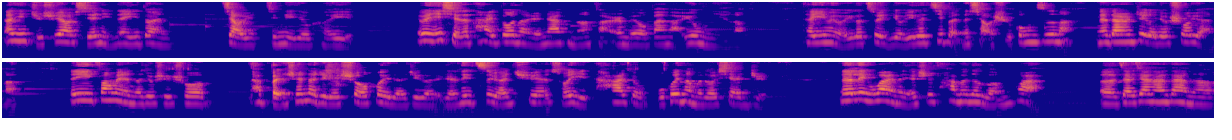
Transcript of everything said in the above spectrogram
那你只需要写你那一段教育经历就可以，因为你写的太多呢，人家可能反而没有办法用你了。他因为有一个最有一个基本的小时工资嘛，那当然这个就说远了。那一方面呢，就是说它本身的这个社会的这个人力资源缺，所以它就不会那么多限制。那另外呢，也是他们的文化。呃，在加拿大呢，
